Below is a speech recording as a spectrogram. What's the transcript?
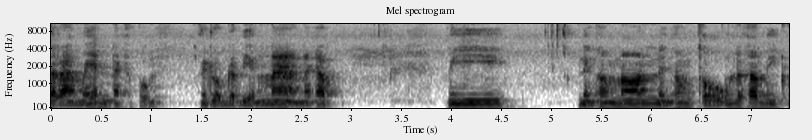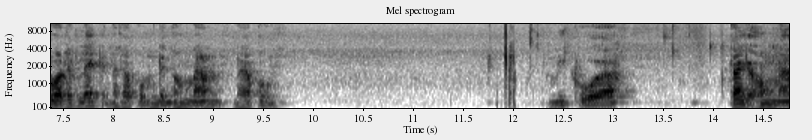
ตารางเมตรนะครับผมไม่รวมระเบียงข้างหน้านะครับ มีหนึ่งห้องนอนหนึ่งห้องโถง แล้วก็มีครัวเล็ก ๆ นะครับ ผมหนึ่งห้องน้ำนะครับผม มีครัว ใกล้กับห้องน้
